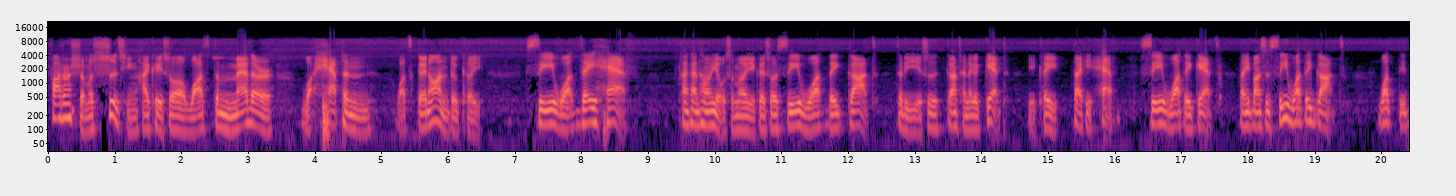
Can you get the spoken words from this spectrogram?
发生什么事情，还可以说 What's the matter? What happened? What's going on 都可以。See what they have，看看他们有什么，也可以说 See what they got。这里也是刚才那个 get，也可以代替 have。See what they get，但一般是 See what they got。What did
